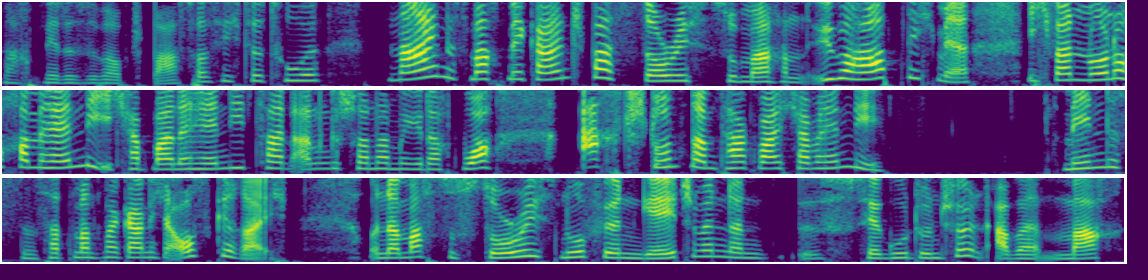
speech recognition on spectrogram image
macht mir das überhaupt Spaß, was ich da tue? Nein, es macht mir keinen Spaß, Stories zu machen. Überhaupt nicht mehr. Ich war nur noch am Handy. Ich habe meine Handyzeit angeschaut und habe mir gedacht, wow, acht Stunden am Tag war ich am Handy. Mindestens, hat manchmal gar nicht ausgereicht. Und dann machst du Stories nur für Engagement, dann ist es ja gut und schön, aber mach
